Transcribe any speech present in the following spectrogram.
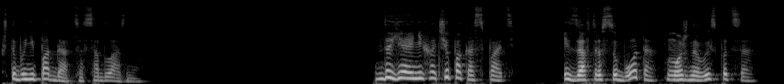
чтобы не поддаться соблазну. «Да я и не хочу пока спать. И завтра суббота, можно выспаться».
